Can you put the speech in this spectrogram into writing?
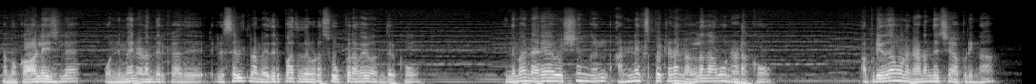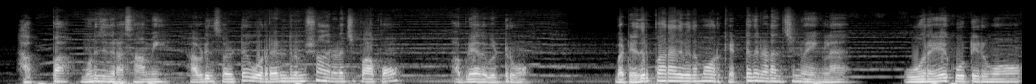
நம்ம காலேஜில் ஒன்றுமே நடந்திருக்காது. ரிசல்ட் நம்ம எதிர்பார்த்ததை விட சூப்பராகவே வந்திருக்கும். இந்த மாதிரி நிறையா விஷயங்கள் அன்எக்ஸ்பெக்டடாக நல்லதாகவும் நடக்கும். அப்படி ஏதாவது ஒன்று நடந்துச்சு அப்படின்னா அப்பா முடிஞ்சுதுரா சாமி அப்படின்னு சொல்லிட்டு ஒரு ரெண்டு நிமிஷம் அதை நினச்சி பார்ப்போம். அப்படியே அதை விட்டுருவோம். பட் எதிர்பாராத விதமாக ஒரு கெட்டது நடந்துச்சுன்னு வைங்களேன். ஊரையே கூட்டிடுவோம்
